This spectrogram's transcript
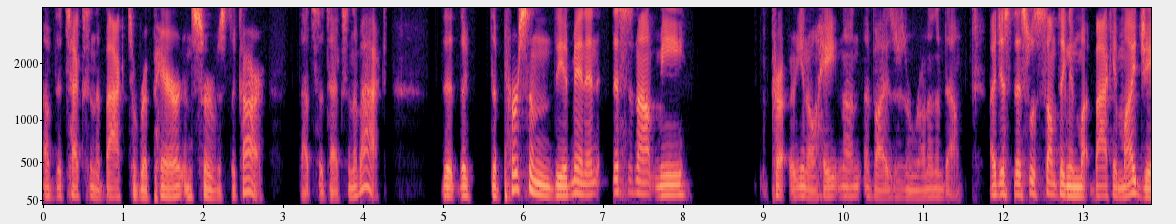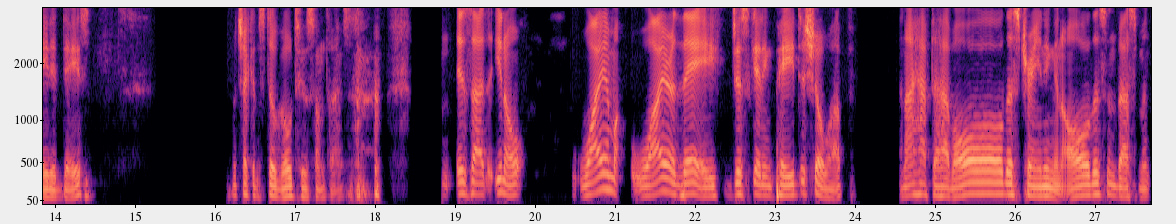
of the techs in the back to repair and service the car? That's the techs in the back. The the the person, the admin, and this is not me you know hating on advisors and running them down. I just this was something in my, back in my jaded days which i can still go to sometimes is that you know why am why are they just getting paid to show up and i have to have all this training and all this investment?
